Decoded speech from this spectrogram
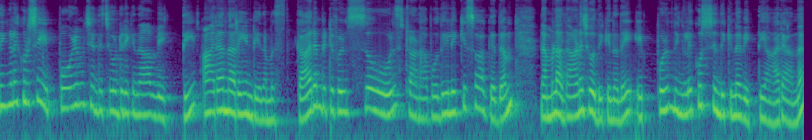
നിങ്ങളെക്കുറിച്ച് എപ്പോഴും ചിന്തിച്ചുകൊണ്ടിരിക്കുന്ന ആ വ്യക്തി ആരാന്നറിയണ്ടേ? നമസ്കാരം ബ്യൂട്ടിഫുൾ സോൾസ് ട്രണാബോധയിലേക്ക് സ്വാഗതം. നമ്മൾ അതാണ് ചോദിക്കുന്നത്. എപ്പോഴും നിങ്ങളെക്കുറിച്ച് ചിന്തിക്കുന്ന വ്യക്തി ആരാന്ന്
